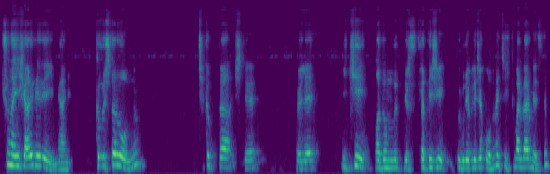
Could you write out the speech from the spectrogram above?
şuna işaret edeyim. Yani Kılıçdaroğlu'nun çıkıp da işte böyle iki adımlık bir strateji uygulayabilecek olduğuna hiç ihtimal vermezdim.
